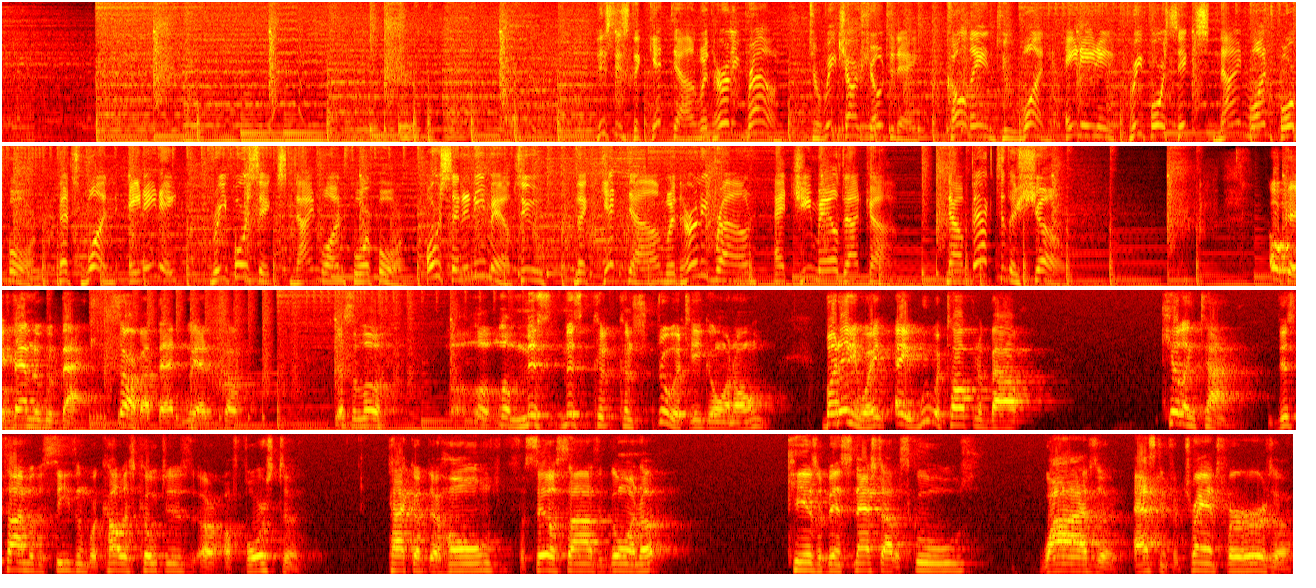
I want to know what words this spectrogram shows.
Is the Get Down with Hurlie Brown. To reach our show today, call in to 1 888 346 9144. That's 1 888 346 9144. Or send an email to the Get Down with Hurlie Brown at gmail.com. Now back to the show. Okay, family, we're back. Sorry about that. We had some, just a little, little, little mis, misconstruity going on. But anyway, hey, we were talking about killing time. This time of the season where college coaches are, are forced to pack up their homes, for sale signs are going up, kids are being snatched out of schools, wives are asking for transfers or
